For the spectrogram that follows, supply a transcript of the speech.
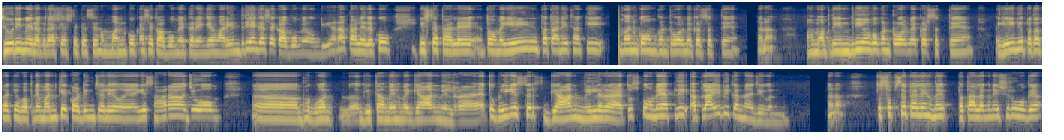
थ्योरी में लग रहा है कैसे कैसे हम मन को कैसे काबू में करेंगे, हमारी इंद्रियाँ कैसे काबू में होंगी, है ना? पहले देखो, इससे पहले तो हमें यही पता नहीं था कि मन को हम कंट्रोल में कर सकते हैं, है ना? हम अपनी इंद्रियों को कंट्रोल में कर सकते हैं। यही नहीं पता था कि हम अपने मन के अकॉर्डिंग चले हुए हैं। ये सारा जो भगवान, गीता में हमें ज्ञान मिल रहा है तो भाई ये सिर्फ़ ज्ञान मिल रहा है तो उसको हमें अप्लाई भी करना है जीवन में, है ना? तो सबसे पहले हमें पता लगने शुरू हो गया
